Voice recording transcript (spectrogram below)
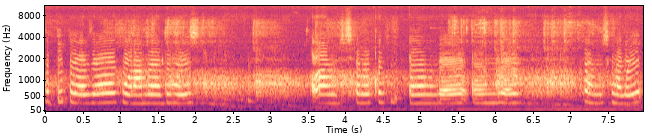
The people are there. What I'm gonna do is I'm just gonna quickly aim there and there. I'm just gonna wait.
